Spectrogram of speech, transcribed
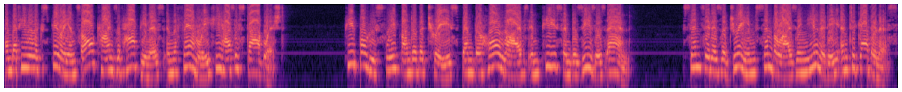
and that he will experience all kinds of happiness in the family he has established. People who sleep under the tree spend their whole lives in peace and diseases end. Since it is a dream symbolizing unity and togetherness.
